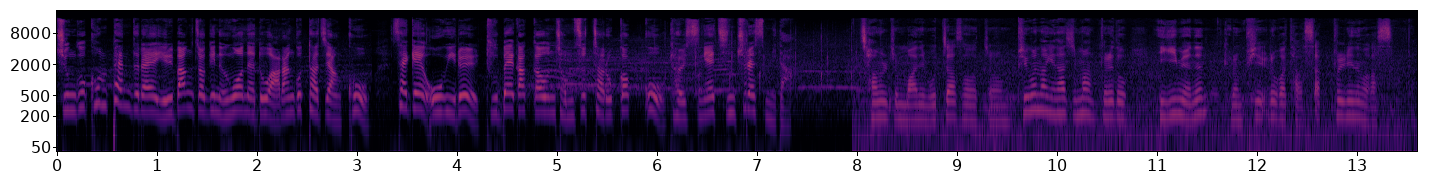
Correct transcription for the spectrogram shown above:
중국 홈팬들의 일방적인 응원에도 아랑곳하지 않고 세계 5위를 두 배 가까운 점수차로 꺾고 결승에 진출했습니다. 잠을 좀 많이 못 자서 좀 피곤하긴 하지만 그래도 이기면은 그런 피로가 다 싹 풀리는 것 같습니다.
